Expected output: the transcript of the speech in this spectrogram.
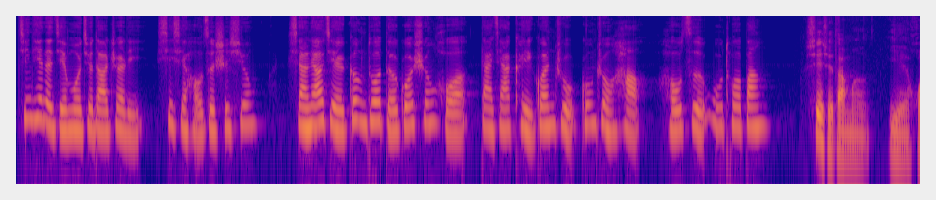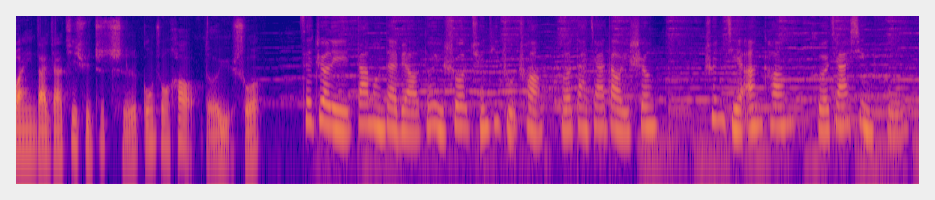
今天的节目就到这里，谢谢猴子师兄。想了解更多德国生活，大家可以关注公众号。猴子乌托邦，谢谢大梦，也欢迎大家继续支持公众号德语说。在这里，大梦代表德语说全体主创和大家道一声：春节安康，阖家幸福。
